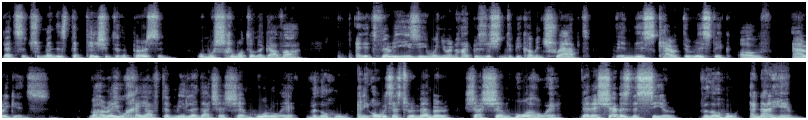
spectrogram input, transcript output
that's a tremendous temptation to the person. And it's very easy when you're in high position to become entrapped in this characteristic of arrogance. And he always has to remember that Hashem is the seer, velohu, and not him.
